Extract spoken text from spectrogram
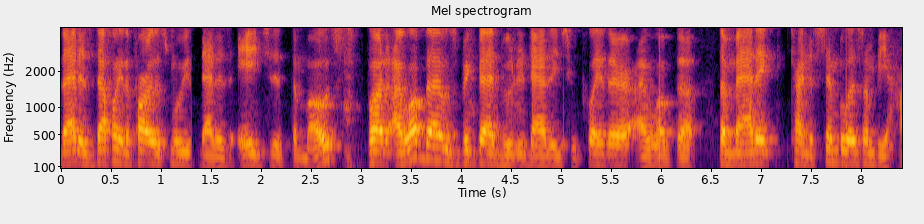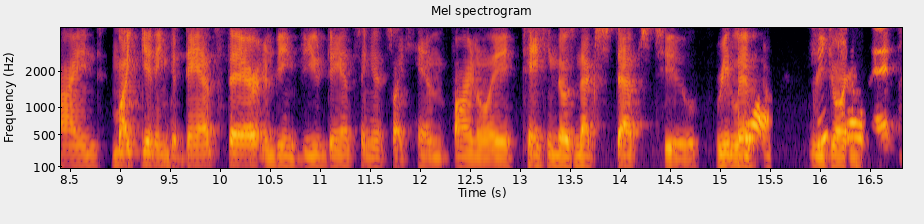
that is definitely the part of this movie that has aged it the most. But I love that it was Big Bad Voodoo Daddies who play there. I love the thematic kind of symbolism behind Mike getting to dance there and being viewed dancing. It's like him finally taking those next steps to relive. Yeah. He killed it.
